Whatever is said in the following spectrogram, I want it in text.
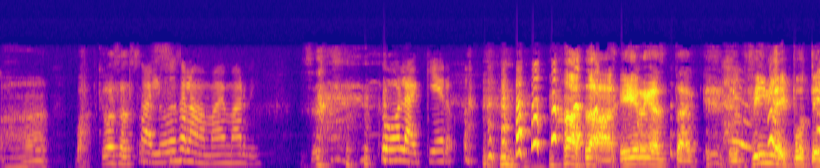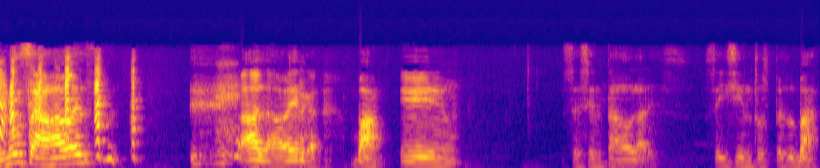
Ah, va, ¿qué vas a gastar? Saludos a la mamá de Marvin. Como la quiero. a la verga, hasta... En fin, la hipotenusa, vamos. A la verga. Va, eh, 60 dólares, 600 pesos, va,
